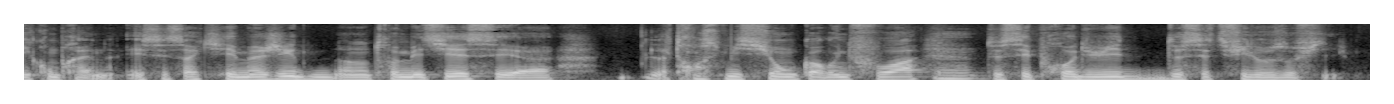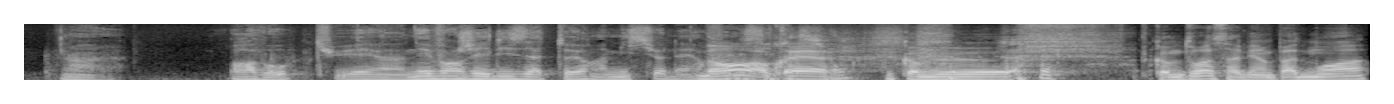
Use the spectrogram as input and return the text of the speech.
ils comprennent. Et c'est ça qui est magique dans notre métier, c'est euh, la transmission, encore une fois, mm. de ces produits, de cette philosophie. Bravo, tu es un évangélisateur, un missionnaire. Non, après, comme euh, comme toi, ça vient pas de moi.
